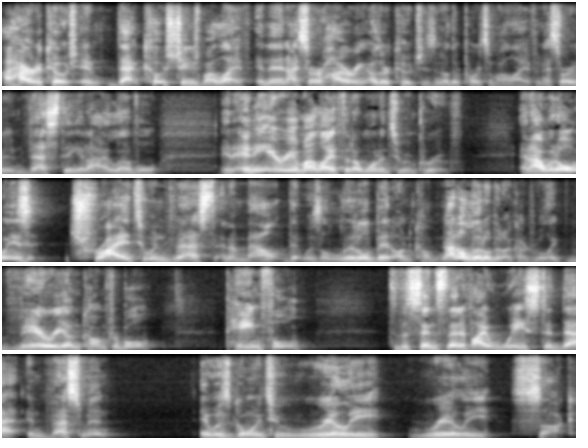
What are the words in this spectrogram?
I hired a coach, and that coach changed my life. And then I started hiring other coaches in other parts of my life, and I started investing at a high level in any area of my life that I wanted to improve. And I would always try to invest an amount that was a little bit uncomfortable, not a little bit uncomfortable, like very uncomfortable, painful, to the sense that if I wasted that investment, it was going to really, really suck,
